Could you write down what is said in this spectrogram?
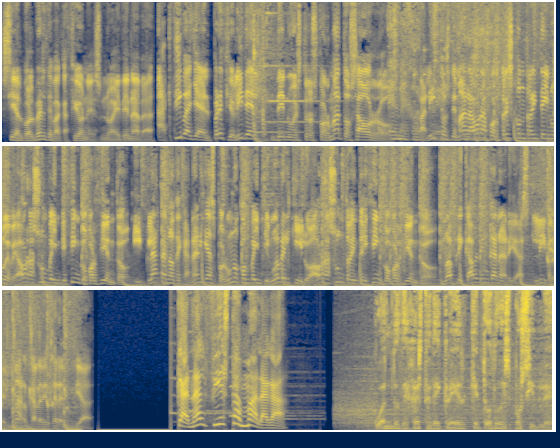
Si al volver de vacaciones no hay de nada, activa ya el precio Lidl de nuestros formatos ahorro. Palitos de mar ahora por 3,39, ahorras un 25%. Y plátano de Canarias por 1,29 el kilo, ahorras un 35%. No aplicable en Canarias. Lidl marca la diferencia. Canal Fiesta Málaga. ¿Cuándo dejaste de creer que todo es posible?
